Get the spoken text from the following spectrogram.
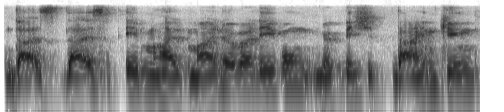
Da ist, da ist eben halt meine Überlegung, wirklich dahingehend,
